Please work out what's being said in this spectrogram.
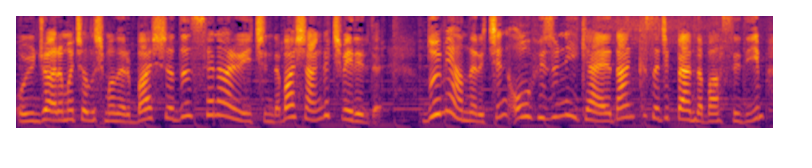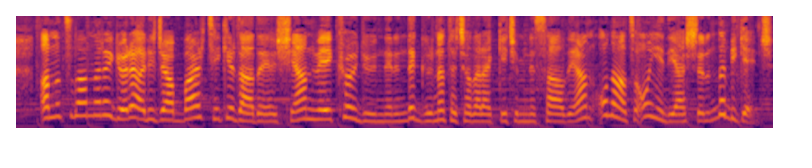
Oyuncu arama çalışmaları başladı, senaryo içinde başlangıç verildi. Duymayanlar için o hüzünlü hikayeden kısacık ben de bahsedeyim. Anlatılanlara göre Ali Cabbar Tekirdağ'da yaşayan ve köy düğünlerinde gırnata çalarak geçimini sağlayan 16-17 yaşlarında bir genç.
